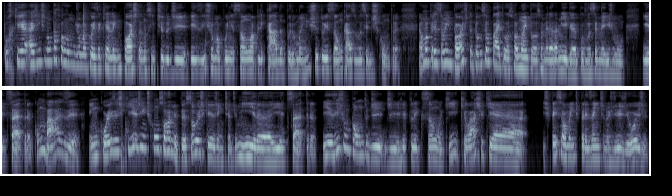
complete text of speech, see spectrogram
porque a gente não está falando de uma coisa que ela é imposta no sentido de existe uma punição aplicada por uma instituição caso você descumpra. É uma pressão imposta pelo seu pai, pela sua mãe, pela sua melhor amiga, por você mesmo e etc. Com base em coisas que a gente consome, pessoas que a gente admira e etc. E existe um ponto de, de reflexão aqui que eu acho que é especialmente presente nos dias de hoje,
